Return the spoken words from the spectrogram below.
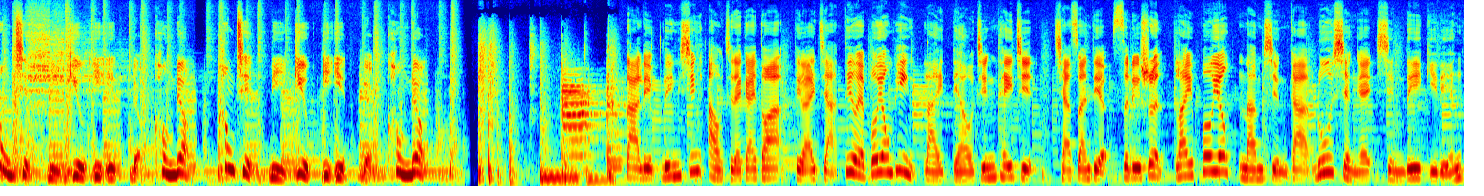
零七二九一一六零六零七二九一一六零六。踏入人生后一个阶段，就要食对的保养品来调整体质，请选择斯利顺来保养男性加女性的生理机能，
